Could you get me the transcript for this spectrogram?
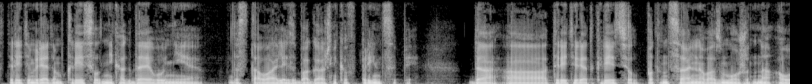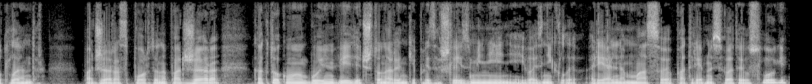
с третьим рядом кресел никогда его не доставали из багажника в принципе. Да, а третий ряд кресел потенциально возможен на Outlander – Паджеро Спорта на Паджеро. Как только мы будем видеть, что на рынке произошли изменения и возникла реально массовая потребность в этой услуге,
